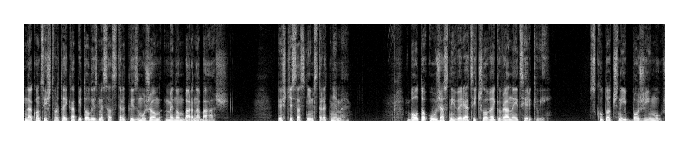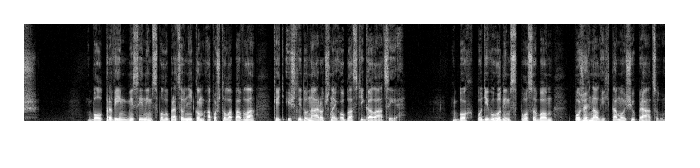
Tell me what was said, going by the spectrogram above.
Na konci 4. kapitoly sme sa stretli s mužom menom Barnabáš ešte sa s ním stretneme. Bol to úžasný veriaci človek v ranej cirkvi. Skutočný Boží muž. Bol prvým misijným spolupracovníkom Apoštola Pavla, keď išli do náročnej oblasti Galácie. Boh podivuhodným spôsobom požehnal ich tamojšiu prácu.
